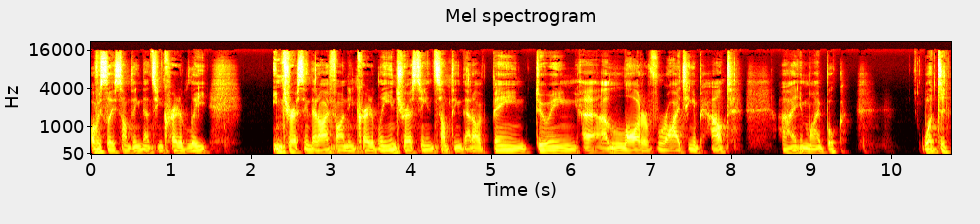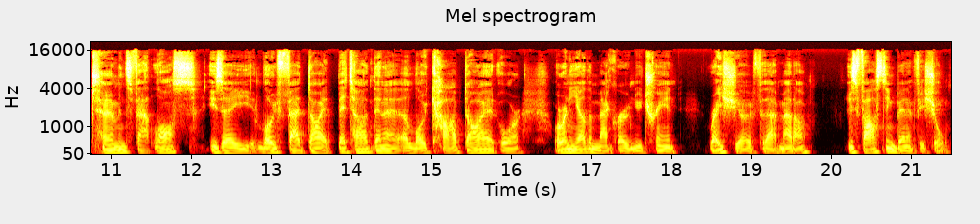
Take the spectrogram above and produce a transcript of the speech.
obviously something that's incredibly interesting that I find incredibly interesting and something that I've been doing a, a lot of writing about uh, in my book. What determines fat loss? Is a low fat diet better than a, a low carb diet or, or any other macronutrient ratio for that matter? Is fasting beneficial?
